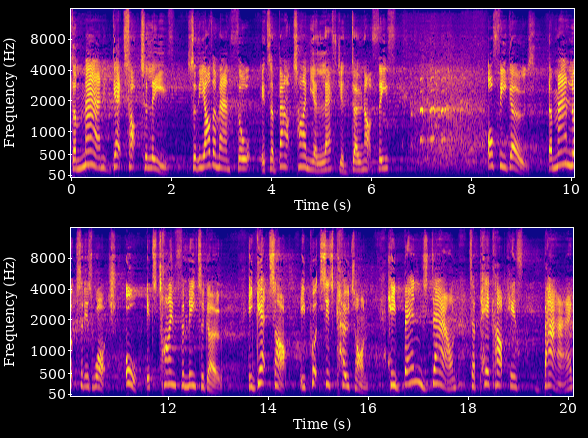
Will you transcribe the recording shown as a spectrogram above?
The man gets up to leave. So the other man thought, It's about time you left, you donut thief. Off he goes. The man looks at his watch. Oh, it's time for me to go. He gets up. He puts his coat on. He bends down to pick up his bag,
